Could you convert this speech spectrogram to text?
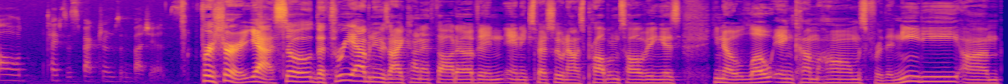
all types of spectrums and budgets. For sure, yeah. So the three avenues I kind of thought of, and, and especially when I was problem solving, is you know low income homes for the needy. Um,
